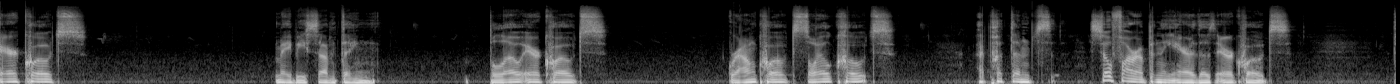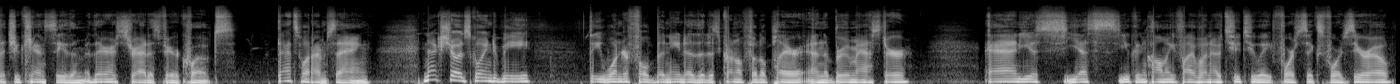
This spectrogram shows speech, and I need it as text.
Air quotes, maybe something below air quotes, ground quotes, soil quotes. I put them so far up in the air, those air quotes, that you can't see them. They're stratosphere quotes. That's what I'm saying. Next show, it's going to be the wonderful Benita, the disgruntled fiddle player, and the brewmaster. And yes, yes, you can call me 510 228 4640.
